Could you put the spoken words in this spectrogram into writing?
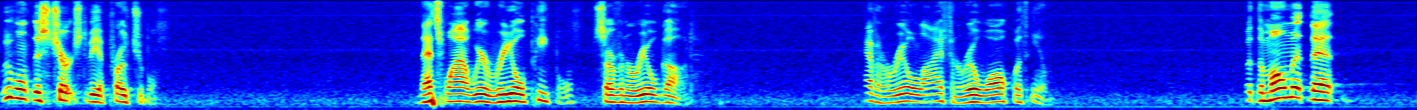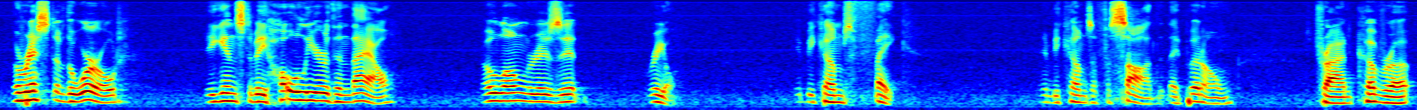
We want this church to be approachable. That's why we're real people serving a real God, having a real life and a real walk with Him. But the moment that the rest of the world begins to be holier than thou, no longer is it real. It becomes fake. It becomes a facade that they put on to try and cover up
